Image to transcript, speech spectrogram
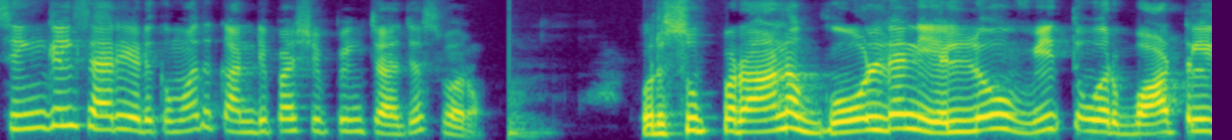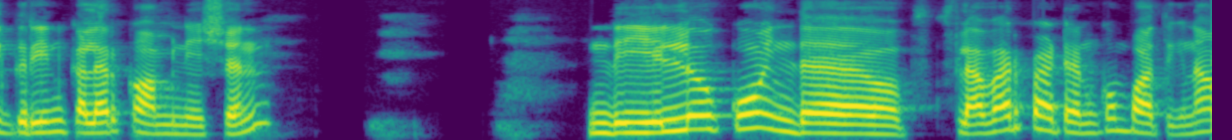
சிங்கிள் saree எடுக்கும்போது கண்டிப்பா ஷிப்பிங் சார்ஜஸ் வரும். ஒரு சூப்பரான கோல்டன் எல்லோ வித் ஒரு பாட்டில் கிரீன் கலர் காம்பினேஷன் இந்த எல்லோக்கும் இந்த ஃப்ளவர் பேட்டர்னுக்கும் பார்த்தீங்கன்னா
